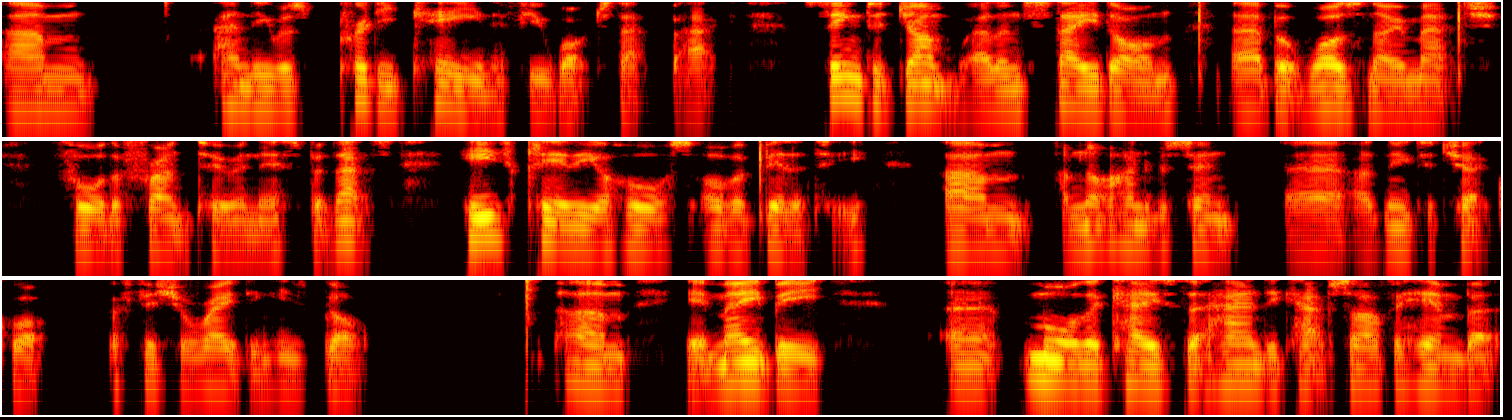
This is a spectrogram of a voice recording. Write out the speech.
Um, and he was pretty keen if you watch that back. Seemed to jump well and stayed on, uh, but was no match for the front two in this. But that's he's clearly a horse of ability. Um, I'm not 100%. Uh, I'd need to check what official rating he's got. Um, it may be uh, more the case that handicaps are for him, but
